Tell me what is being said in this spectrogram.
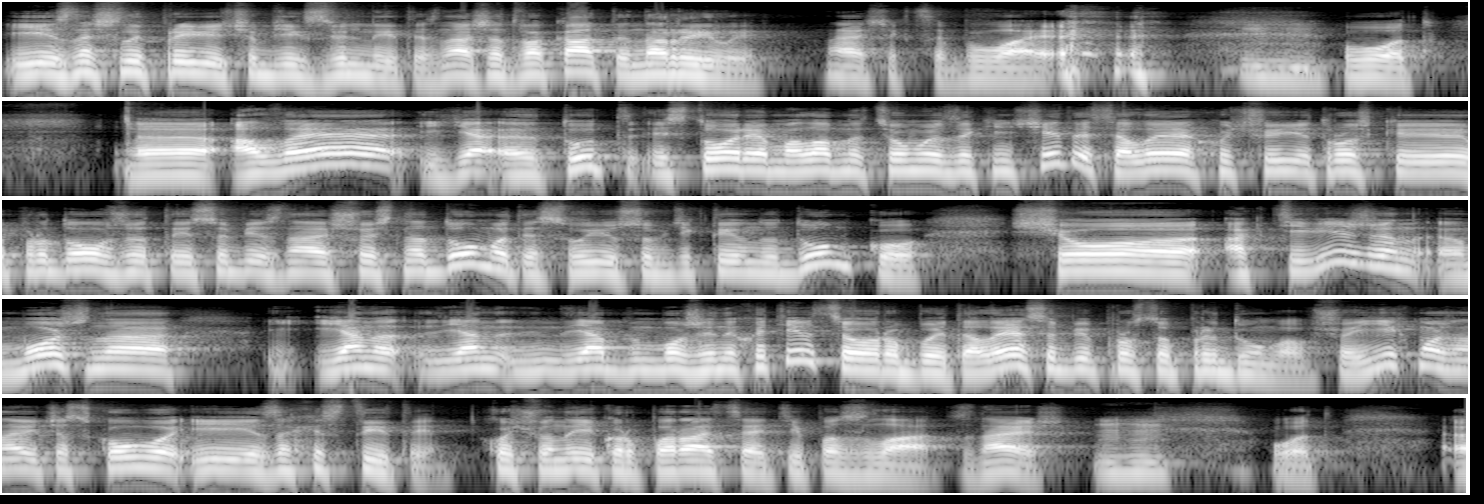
І знайшли привід, щоб їх звільнити. Знаєш, адвокати нарили. Знаєш, як це буває. От. Е, але я, е, тут історія мала б на цьому і закінчитися, але я хочу її трошки продовжити і собі знаєш, щось надумати, свою суб'єктивну думку, що Activision можна я, я, я б, може, не хотів цього робити, але я собі просто придумав, що їх можна навіть частково і захистити, хоч вони і корпорація, типу, зла, знаєш. Угу. От. Е,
